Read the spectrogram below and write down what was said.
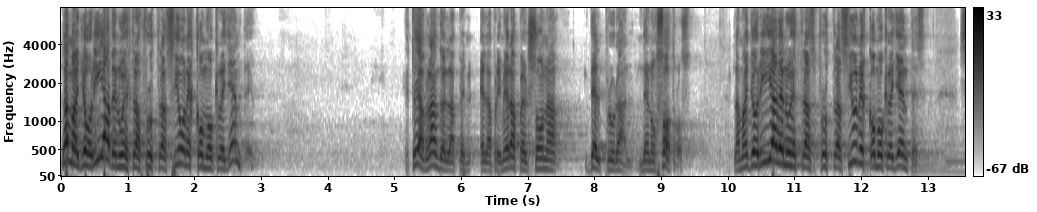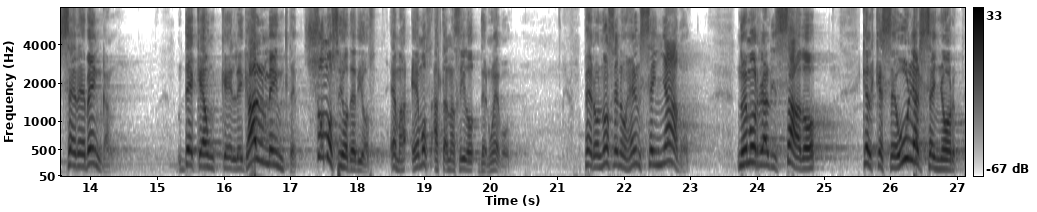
la mayoría de nuestras frustraciones como creyentes, estoy hablando en la, en la primera persona del plural, de nosotros, la mayoría de nuestras frustraciones como creyentes se devengan de que aunque legalmente somos hijos de Dios, hemos hasta nacido de nuevo, pero no se nos ha enseñado, no hemos realizado el que se une al Señor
